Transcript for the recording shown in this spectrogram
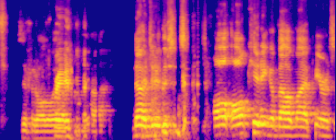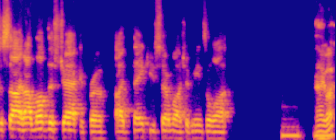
zip it all the way. up. No, dude, this is all, all kidding about my appearance aside. I love this jacket, bro. I thank you so much. It means a lot. Like, what?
